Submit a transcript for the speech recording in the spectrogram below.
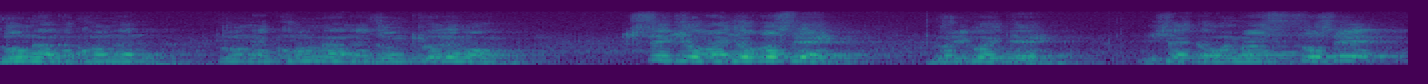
どんなこんなどんな困難な状況でも奇跡を巻き起こして乗り越えていきたいと思います。そして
